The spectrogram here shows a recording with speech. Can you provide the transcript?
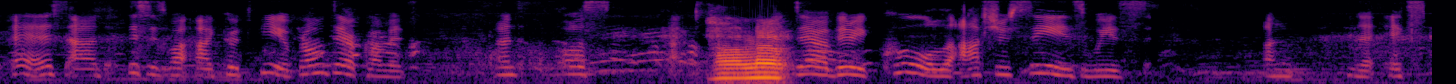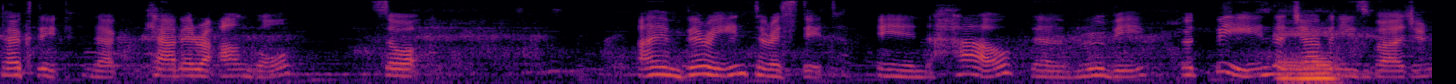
US and this is what I could feel from their comments and also how there are very cool action scenes with an the expected the camera angle so I am very interested in how the Ruby would be in the Mhm. Japanese version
